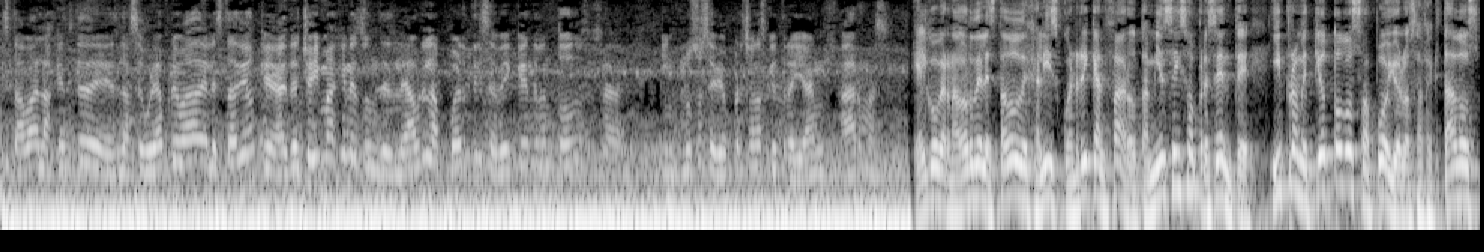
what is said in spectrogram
Estaba la gente de la seguridad privada del estadio, que de hecho hay imágenes donde le abren la puerta y se ve que entran todos, o sea, Incluso se vio personas que traían armas. El gobernador del estado de Jalisco, Enrique Alfaro, también se hizo presente y prometió todo su apoyo a los afectados.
